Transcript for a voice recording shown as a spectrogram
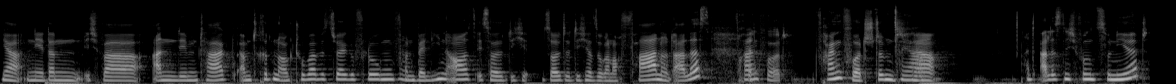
ja, nee, dann, ich war an dem Tag, am 3. Oktober bist du ja geflogen, von ja. Berlin aus. Ich sollte dich, sollte dich ja sogar noch fahren und alles. Frankfurt. Frankfurt, stimmt, ja. ja. Hat alles nicht funktioniert.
